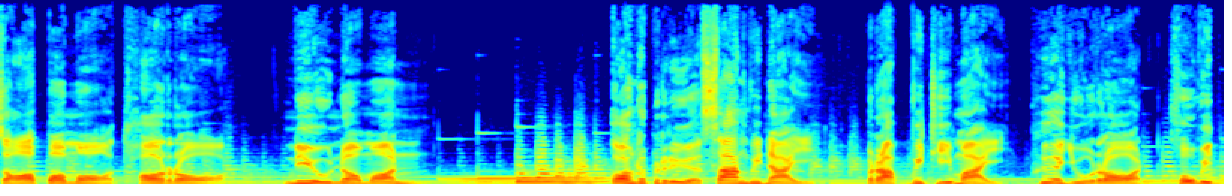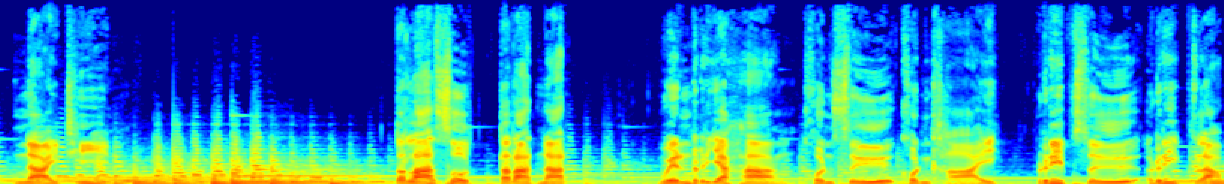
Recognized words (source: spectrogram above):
สอปมทร New Normal กองทัพเรือสร้างวินัย ปรับวิถีใหม่เพื่ออยู่รอดโควิด -19 ตลาดสดตลาดนัด เว้นระยะห่างคนซื้อคนขาย รีบซื้อรีบกลับ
